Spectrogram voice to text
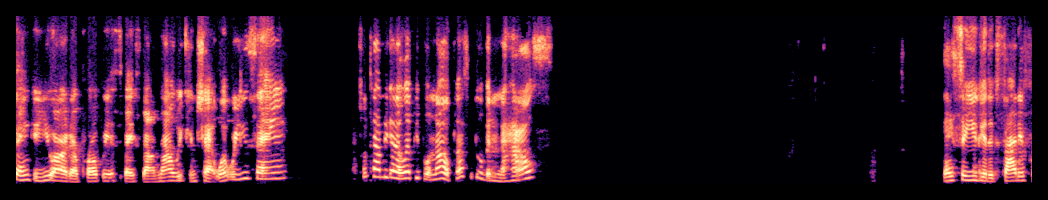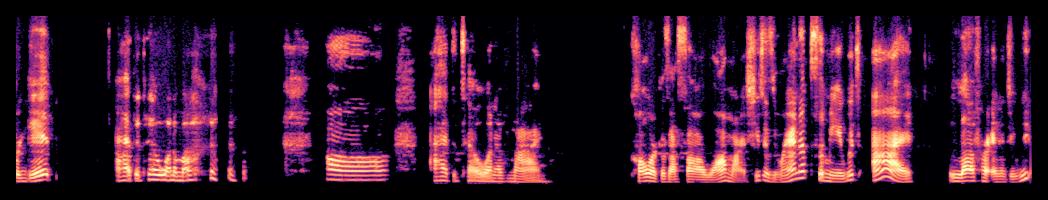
Thank you. You are the appropriate space now. Now we can chat. What were you saying? Sometimes you gotta let people know. Plus, people have been in the house. They see you get excited, forget. I had to tell one of my oh, I had to tell one of my coworkers I saw at Walmart. She just ran up to me, which I love her energy. We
